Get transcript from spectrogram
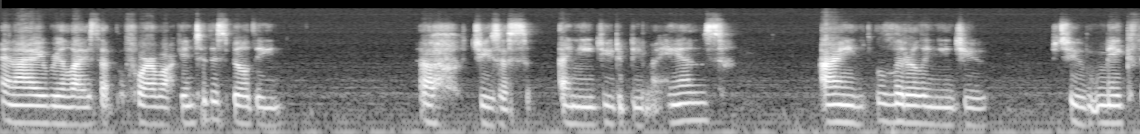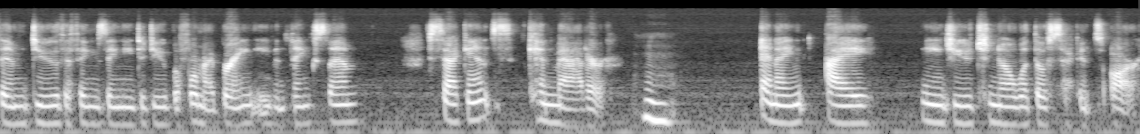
and I realize that before I walk into this building, oh, Jesus, I need you to be my hands. I literally need you to make them do the things they need to do before my brain even thinks them. Seconds can matter. Mm. And I I need you to know what those seconds are.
